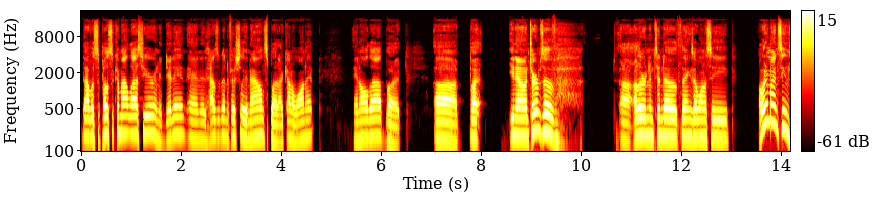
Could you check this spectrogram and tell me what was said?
that was supposed to come out last year and it didn't, and it hasn't been officially announced, but I kind of want it and all that. But, uh, but you know, in terms of uh, other Nintendo things, I want to see. I wouldn't mind seeing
